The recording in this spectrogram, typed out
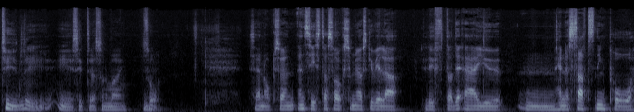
tydlig i, i sitt resonemang. Så. Sen också en, en sista sak som jag skulle vilja lyfta det är ju mm, hennes satsning på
